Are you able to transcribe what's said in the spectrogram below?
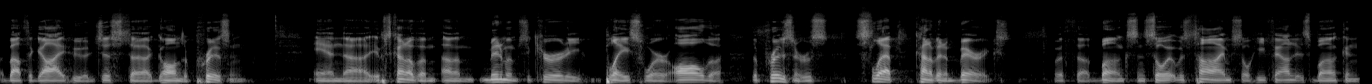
about the guy who had just uh, gone to prison, and uh, it was kind of a, a, minimum security place where all the, the prisoners slept kind of in a barracks with uh, bunks. And so it was time, so he found his bunk, and,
